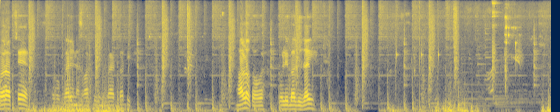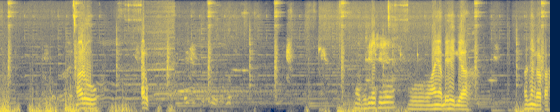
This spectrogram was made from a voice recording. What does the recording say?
વરફ છે. તો ગાયને વાસુડીને બહાર કાઢી. હાલો તો હવે ઓલી બાજુ જાય સારું સારું અહીંયા બેસી ગયા. અર્જન કાકા.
